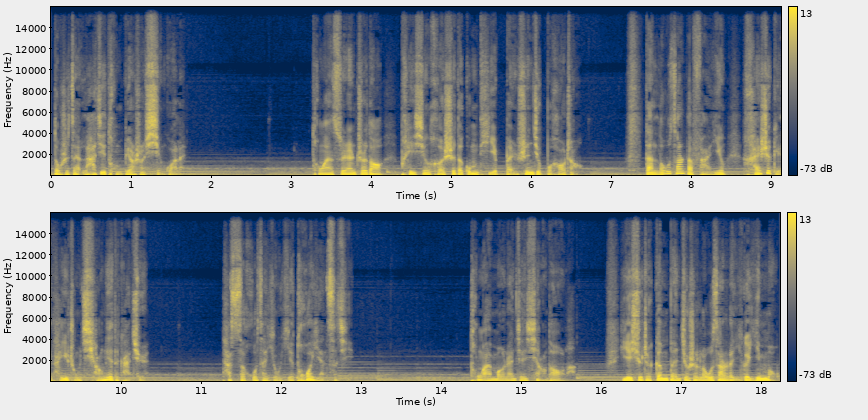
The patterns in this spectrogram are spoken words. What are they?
都是在垃圾桶边上醒过来。童安虽然知道配型合适的供体本身就不好找，但娄三的反应还是给他一种强烈的感觉，他似乎在有意拖延自己。童安猛然间想到了，也许这根本就是娄三的一个阴谋，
